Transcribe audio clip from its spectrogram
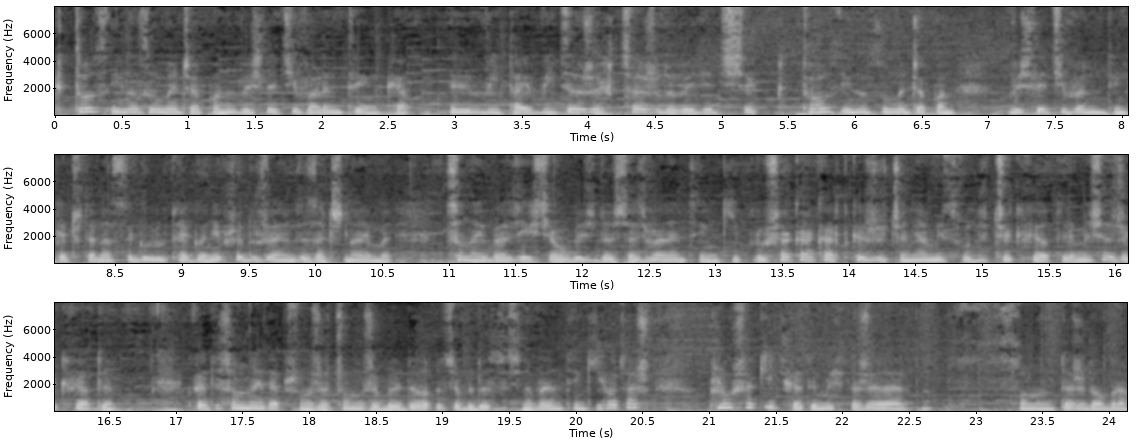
Kto z Inazumy Japan wyśle Ci walentynkę? Y, Witaj, widzę, że chcesz dowiedzieć się, kto z Inazumy Japan wyśle Ci walentynkę 14 lutego. Nie przedłużając, zaczynajmy. Co najbardziej chciałbyś dostać walentynki? Pluszaka, kartkę z życzeniami, słodycze, kwiaty. Myślę, że kwiaty. Kwiaty są najlepszą rzeczą, żeby, do, żeby dostać na walentynki, chociaż pluszak i kwiaty myślę, że są też dobre,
